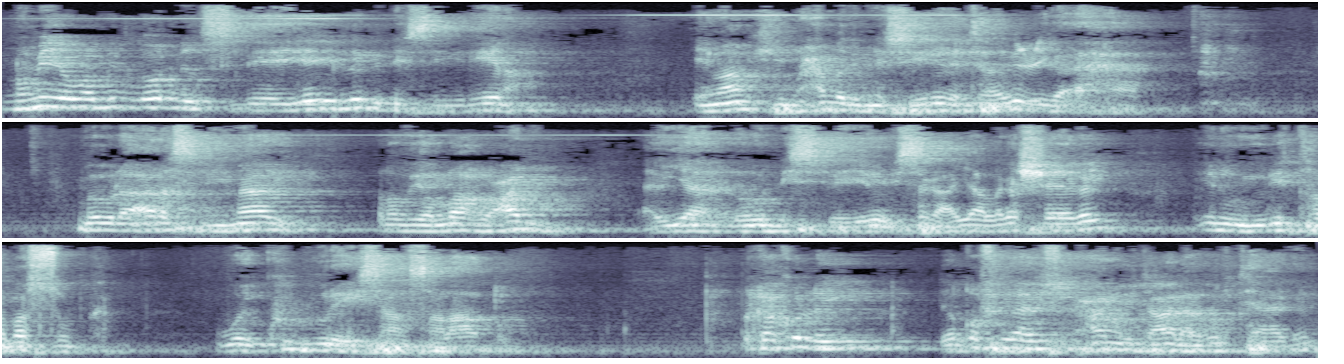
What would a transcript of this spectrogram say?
numiya waa mid loo nisbeeyey siriina imaamkii maxamed ibni siriina taabiciga ahaa mawla anas bni maalik radia allahu canhu ayaa loo nisbeeyey isaga ayaa laga sheegay inuu yidhi tabasumka way ku buraysaa salaadu. Marka kolley dee qof ilaahay subxaana wa tacaala hortaagan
